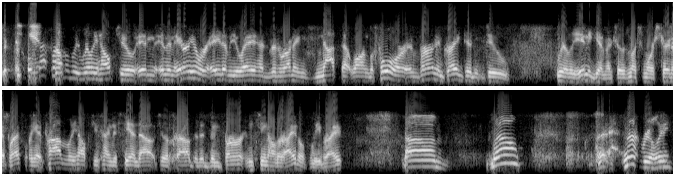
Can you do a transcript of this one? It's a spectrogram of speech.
that probably really helped you in in an area where AWA had been running not that long before, and Vern and Greg didn't do really any gimmicks. It was much more straight up wrestling. It probably helped you kind of stand out to a crowd that had been burnt and seen all their idols leave, right? Um, well, uh, not really.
